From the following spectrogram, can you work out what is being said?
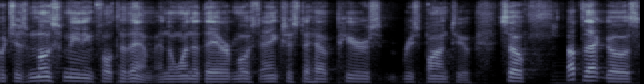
which is most meaningful to them and the one that they are most anxious to have peers respond to. So up that goes.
